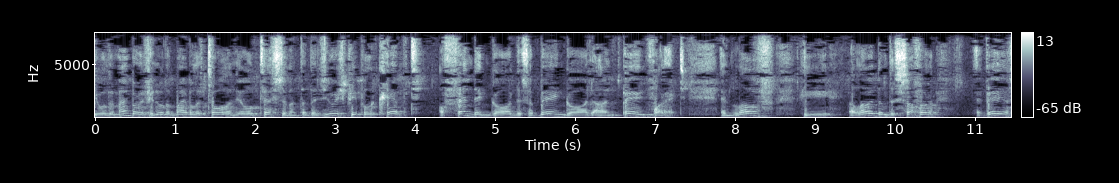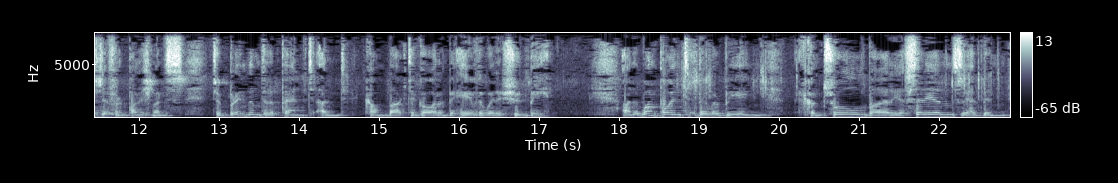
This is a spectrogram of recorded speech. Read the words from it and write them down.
you will remember, if you know the Bible at all in the Old Testament, that the Jewish people kept offending God, disobeying God, and paying for it. In love, He allowed them to suffer various different punishments to bring them to repent and come back to God and behave the way they should be. And at one point, they were being controlled by the Assyrians. They had been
